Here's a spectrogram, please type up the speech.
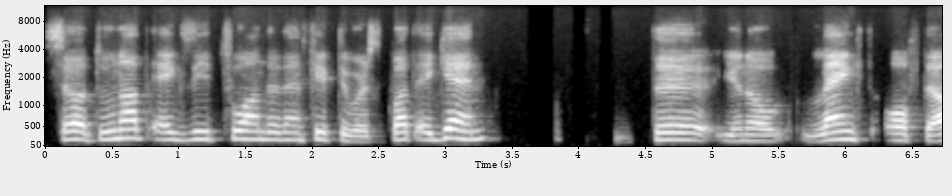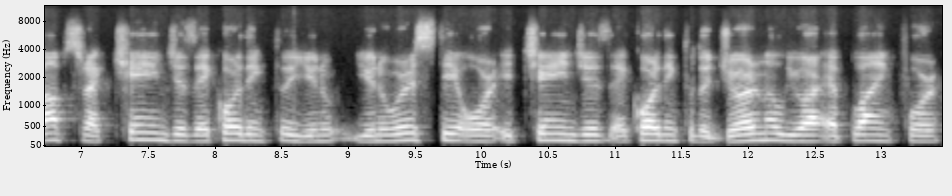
So do not exceed 250 words. But again, the you know length of the abstract changes according to uni university or it changes according to the journal you are applying for.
